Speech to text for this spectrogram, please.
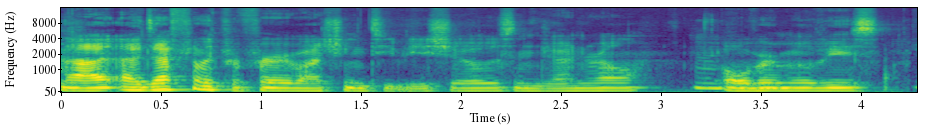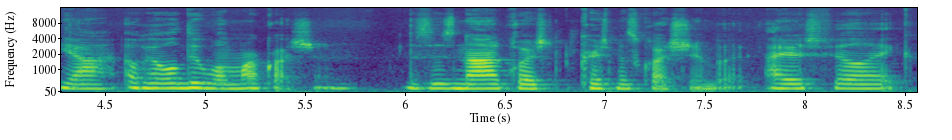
no, I, I definitely prefer watching TV shows in general Mm-hmm. over movies. Yeah. Okay, we'll do one more question. This is not a question, Christmas question, but I just feel like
